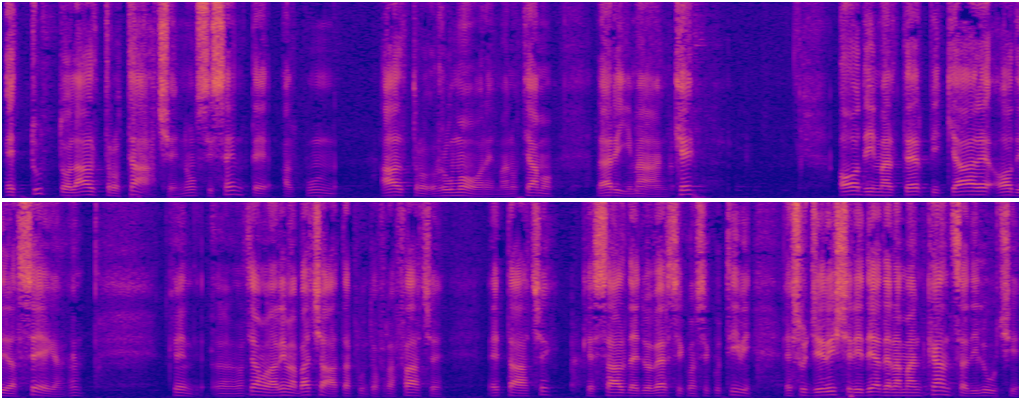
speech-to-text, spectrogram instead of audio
e tutto l'altro tace, non si sente alcun altro rumore, ma notiamo la rima anche, odi il malter picchiare, odi la sega. Eh? Quindi eh, notiamo la rima baciata appunto fra face e tace, che salda i due versi consecutivi e suggerisce l'idea della mancanza di luci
